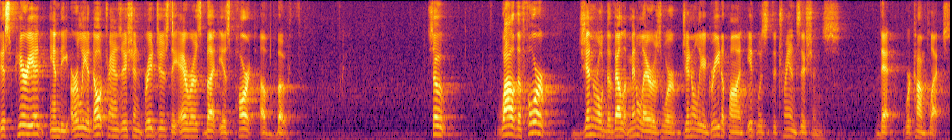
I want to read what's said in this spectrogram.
this period in the early adult transition bridges the eras but is part of both. So, while the four general developmental errors were generally agreed upon, it was the transitions that were complex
